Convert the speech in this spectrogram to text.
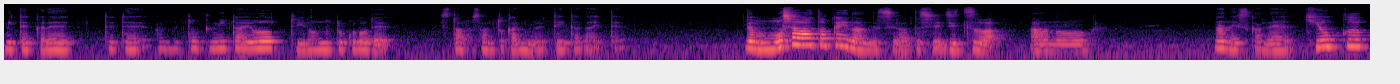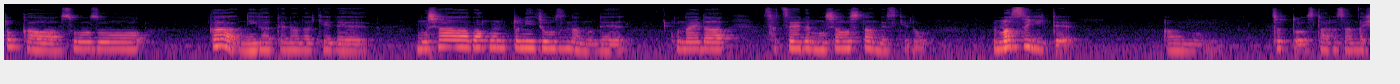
見てくれてて「アメトーク見たよ」っていろんなところでスタッフさんとかにも言っていただいてでも模写は得意なんですよ私実は。あの何ですかね記憶とか想像が苦手なだけで模写は本当に上手なのでこの間撮影で模写をしたんですけどうますぎてあのちょっとスタッフさんが引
